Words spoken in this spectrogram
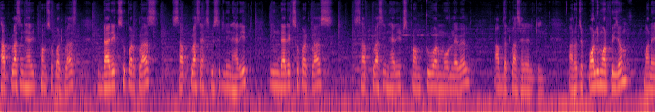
Sub class inherit from super class direct super class sub class explicitly inherit indirect super class sub class inherits from two or more level of the ক্লাসের আর কি আর হচ্ছে পলিমরফিজম মানে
